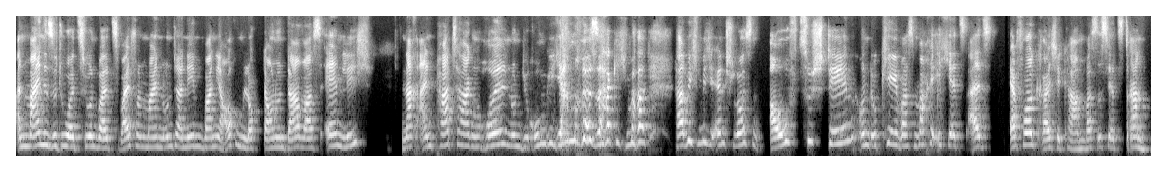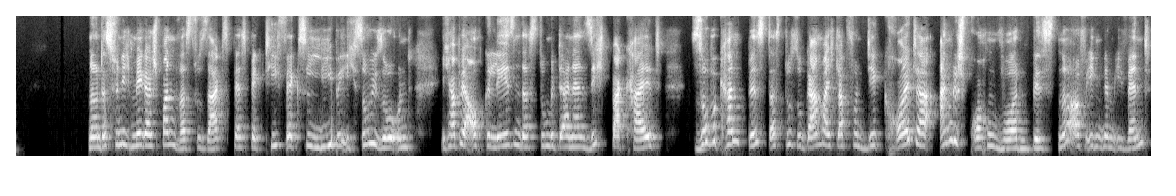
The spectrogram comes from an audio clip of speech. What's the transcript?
an meine Situation, weil zwei von meinen Unternehmen waren ja auch im Lockdown und da war es ähnlich. Nach ein paar Tagen Heulen und Rumgejammer, sag ich mal, habe ich mich entschlossen, aufzustehen und okay, was mache ich jetzt als Erfolgreiche kam? Was ist jetzt dran? und das finde ich mega spannend, was du sagst. Perspektivwechsel liebe ich sowieso. Und ich habe ja auch gelesen, dass du mit deiner Sichtbarkeit so bekannt bist, dass du sogar mal, ich glaube, von Dirk Kräuter angesprochen worden bist, ne, auf irgendeinem Event.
